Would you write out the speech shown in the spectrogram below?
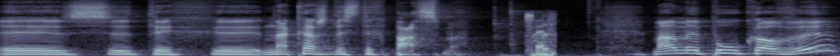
y, z tych, y, na każde z tych pasma. Mamy półkowy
